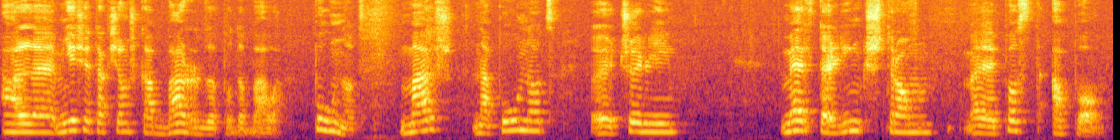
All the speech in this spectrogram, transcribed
ale mnie się ta książka bardzo podobała. Północ. Marsz na północ, y, czyli Merte Lindström y, Post-Apo.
